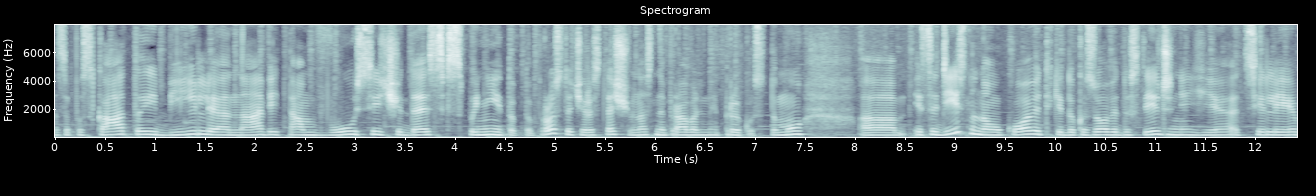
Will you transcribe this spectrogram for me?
запускати біль навіть там в усі чи десь в спині, тобто просто через те, що в нас неправильний прикус. Тому і це дійсно наукові такі доказові дослідження. Є цілі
